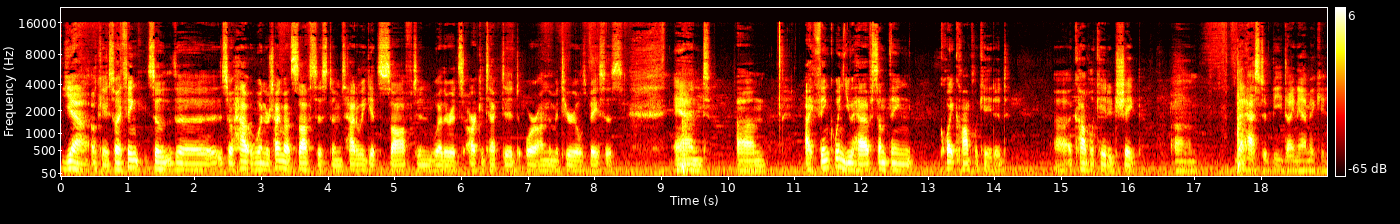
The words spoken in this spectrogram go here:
yeah. Okay. So I think so. The so how when we're talking about soft systems, how do we get soft, and whether it's architected or on the materials basis, and um, I think when you have something quite complicated, uh, a complicated shape, um, that has to be dynamic and,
